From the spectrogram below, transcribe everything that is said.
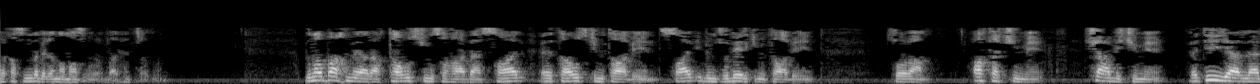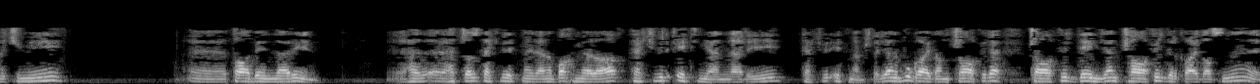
Arxasında belə namaz qılırlar Həccacın. Buna baxmayaraq Tavus kimi sahabə, Said, e, Tavus kimi tabiin, Said ibn Zübeyr kimi tabiin, sonra Ata kimi, Şabi kimi və digərləri kimi e, tabeinlərin hə, həccacı təkfir etməklərinə baxmayaraq təkfir etməyənləri təkfir etməmişlər. Yəni bu qaydanı kafirə kafir deməyən kafirdir qaydasını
